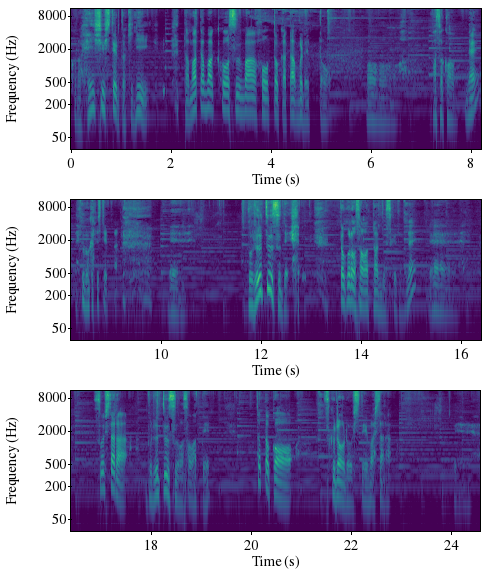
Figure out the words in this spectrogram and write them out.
この編集してる時に、たまたまこうスマホとかタブレット、パソコンね、動かしてた。えー、Bluetooth でところを触ったんですけどね。えー、そうしたら、Bluetooth を触って、ちょっとこう、スクロールをしていましたら、え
